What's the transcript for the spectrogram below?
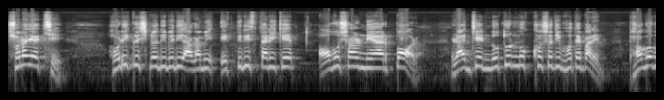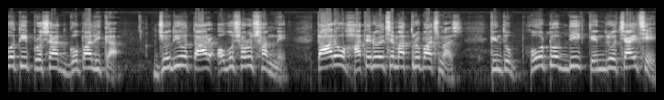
শোনা যাচ্ছে, হরিকৃষ্ণ দ্বিবেদী আগামী একত্রিশ তারিখে অবসর নেয়ার পর রাজ্যের নতুন মুখ্য সচিব হতে পারেন ভগবতী প্রসাদ গোপালিকা। যদিও তার অবসরও সামনে, তারও হাতে রয়েছে মাত্র পাঁচ মাস। কিন্তু ভোট অবধি কেন্দ্র চাইছে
